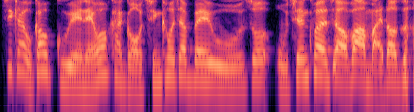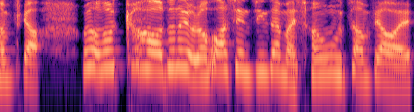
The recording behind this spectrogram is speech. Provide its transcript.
这个我告贵呢，我开五千块加杯五，说五千块才有办法买到这张票。我想说，靠，真的有人花现金在买商务舱票？诶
